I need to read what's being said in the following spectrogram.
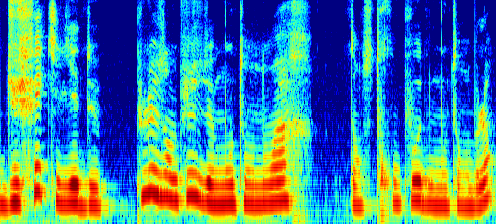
du fait qu'il y ait de plus en plus de moutons noirs dans ce troupeau de moutons blancs,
